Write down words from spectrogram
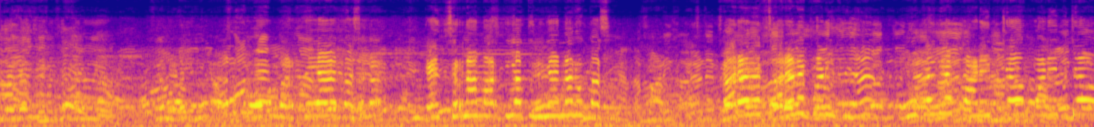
ਦਾ ਸਾਰੇ ਮਰਦੇ ਆ ਦੱਸ ਕੈਂਸਰ ਨਾਲ ਮਰਦੀ ਆ ਦੁਨੀਆ ਇਹਨਾਂ ਨੂੰ ਦੱਸ ਸਾਰਿਆਂ ਨੇ ਸਾਰਿਆਂ ਨੇ ਪਾਣੀ ਪੀਣਾ। ਉਹ ਕਹਿੰਦੇ ਪਾਣੀ ਬਚਾਓ ਪਾਣੀ ਬਚਾਓ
